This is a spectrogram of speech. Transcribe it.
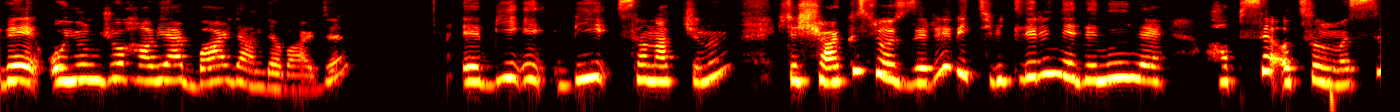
ve oyuncu Javier Bardem de vardı e, bir, bir sanatçının işte şarkı sözleri ve tweetleri nedeniyle hapse atılması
